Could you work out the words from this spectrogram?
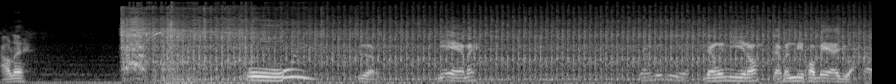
เอาเลย โอ้ยเครื่องมีแอร์ไหมยังไม่มียังไม่มีเนาะแต่มันมีคอมแอร์อยู่อะใช่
